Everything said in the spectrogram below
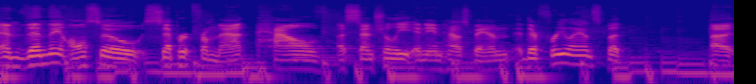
And then they also, separate from that, have essentially an in house band. They're freelance, but uh,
